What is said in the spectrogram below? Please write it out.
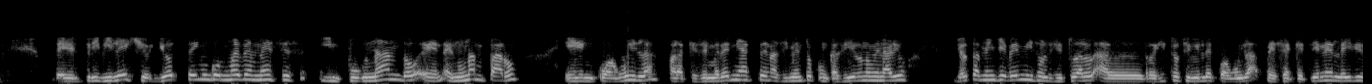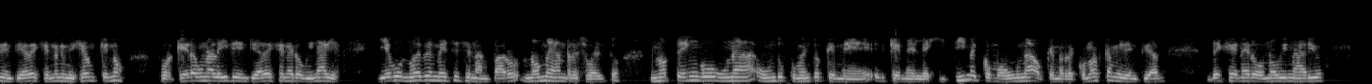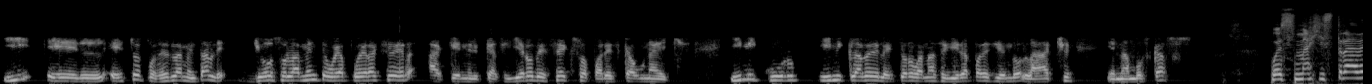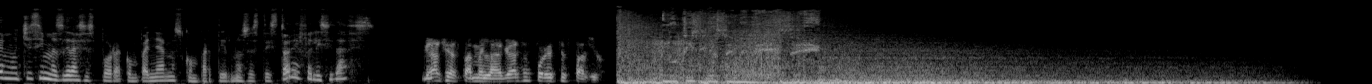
del privilegio. Yo tengo nueve meses impugnando en, un amparo en Coahuila para que se me dé mi acta de nacimiento con casillero nominario. Yo también llevé mi solicitud al, registro civil de Coahuila, pese a que tiene ley de identidad de género, y me dijeron que no, porque era una ley de identidad de género binaria. Llevo nueve meses en amparo, no me han resuelto, no tengo una, un documento que me, que me legitime como una o que me reconozca mi identidad de género no binario y el, esto pues es lamentable. Yo solamente voy a poder acceder a que en el casillero de sexo aparezca una X y mi CURP y mi clave de lector van a seguir apareciendo la H en ambos casos. Pues magistrada, muchísimas gracias por acompañarnos, compartirnos esta historia. Felicidades. Gracias, Pamela. Gracias por este espacio. Noticias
